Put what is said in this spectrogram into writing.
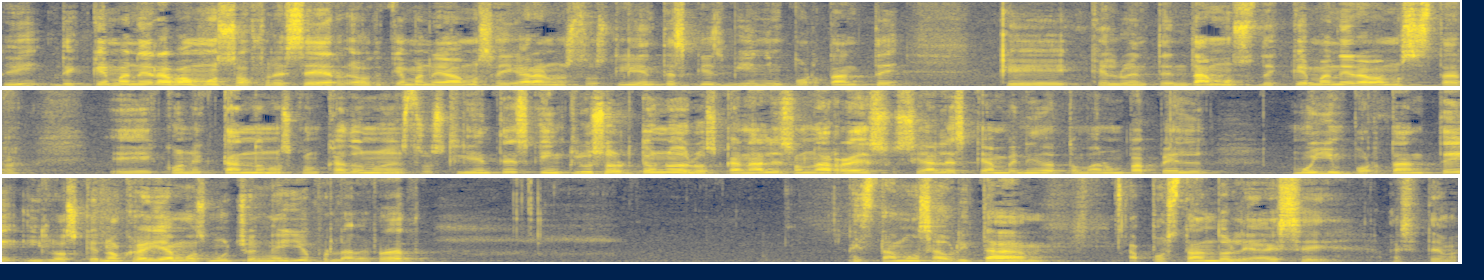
¿sí? de qué manera vamos a ofrecer o de qué manera vamos a llegar a nuestros clientes, que es bien importante que, que lo entendamos, de qué manera vamos a estar eh, conectándonos con cada uno de nuestros clientes, que incluso ahorita uno de los canales son las redes sociales, que han venido a tomar un papel muy importante y los que no creíamos mucho en ello, pues la verdad, estamos ahorita apostándole a ese, a ese tema.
